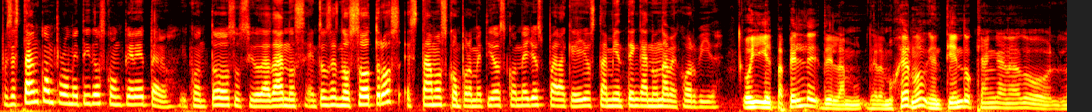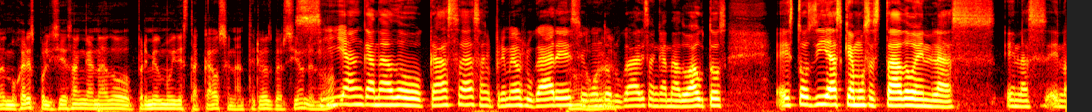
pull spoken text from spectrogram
pues están comprometidos con Querétaro y con todos sus ciudadanos. Entonces nosotros estamos comprometidos con ellos para que ellos también tengan una mejor vida. Oye, y el papel de, la, de la mujer, ¿no? Entiendo que han ganado, las mujeres policías han ganado premios muy destacados en anteriores versiones, ¿no? Sí, han ganado casas en primeros lugares, segundos lugares, han ganado autos. Estos días que hemos estado en las, en las, en,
